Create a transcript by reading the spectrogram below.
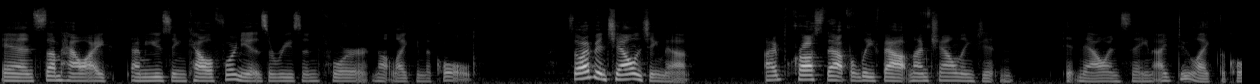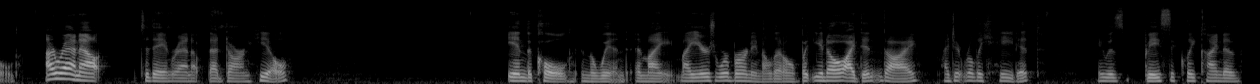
And somehow I, I'm using California as a reason for not liking the cold. So I've been challenging that. I've crossed that belief out and I'm challenging it now and saying I do like the cold. I ran out today and ran up that darn hill in the cold, in the wind, and my, my ears were burning a little. But you know, I didn't die. I didn't really hate it. It was basically kind of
